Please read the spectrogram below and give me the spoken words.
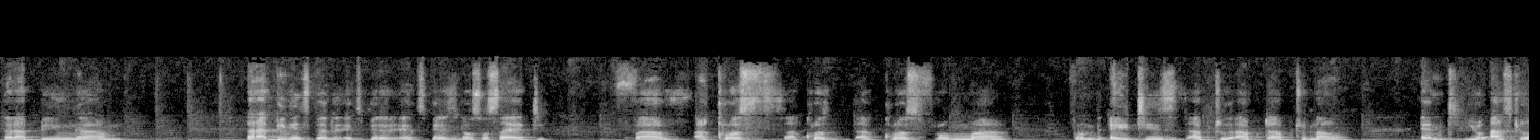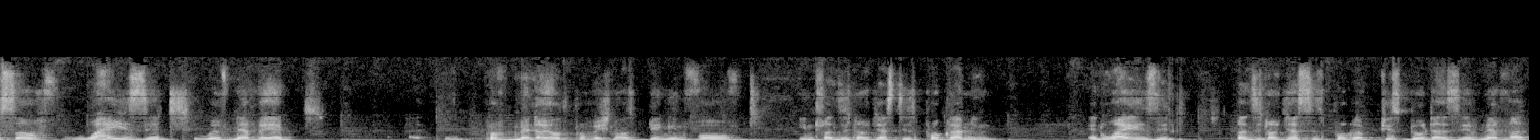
that are being um, that are being experienced, experienced in our society uh, across across across from uh, from the 80s up to up to, up to now. And you ask yourself, why is it we've never had uh, mental health professionals being involved in transitional justice programming? And why is it transitional justice program, peace builders have never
